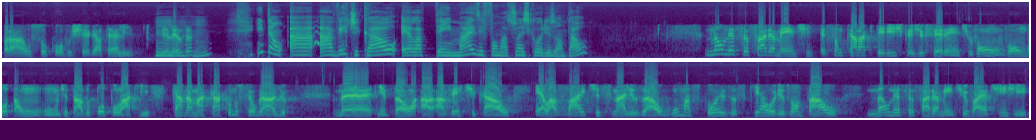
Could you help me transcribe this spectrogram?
para o socorro chegar até ali. Beleza? Uhum. Então, a, a vertical, ela tem mais informações que a horizontal? Não necessariamente, é, são características diferentes. Vamos, vamos botar um, um, ditado popular aqui: cada macaco no seu galho. Né? Então, a, a vertical, ela vai te sinalizar algumas coisas que a horizontal não necessariamente vai atingir.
